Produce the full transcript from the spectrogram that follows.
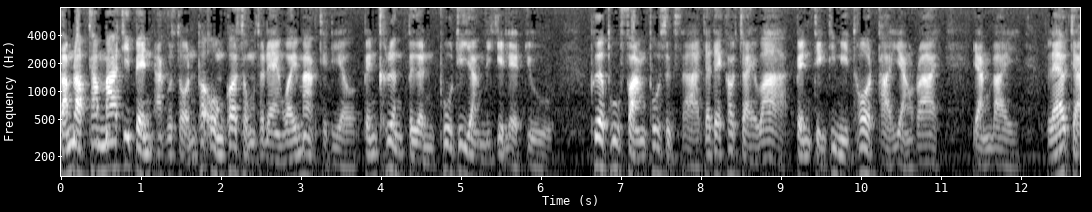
สำหรับธรรมะที่เป็นอกุศลพระองค์ก็ทรงแสดงไว้มากทีเดียว เป็นเครื่องเตือนผู้ที่ยังมีกิเลสอยู่ เพื่อผู้ฟังผู้ศึกษาจะได้เข้าใจว่าเป็นสิ่งที่มีโทษภายอย่างไรอย่างไร แล้วจะ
